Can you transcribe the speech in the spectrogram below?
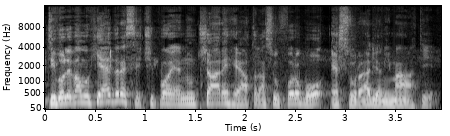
Ti volevamo chiedere se ci puoi annunciare che Atlas UFO Robot è su Radio Animati.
